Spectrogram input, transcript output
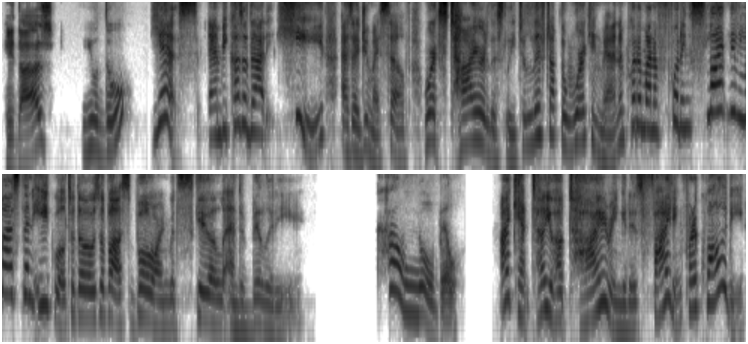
He does? You do? Yes, and because of that, he, as I do myself, works tirelessly to lift up the working man and put him on a footing slightly less than equal to those of us born with skill and ability. How noble. I can't tell you how tiring it is fighting for equality.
